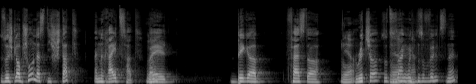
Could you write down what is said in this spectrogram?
so ich glaube schon, dass die Stadt einen Reiz hat, Mhm. weil bigger, faster, Ja. richer sozusagen, Ja, wenn ja. du so willst, ne?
